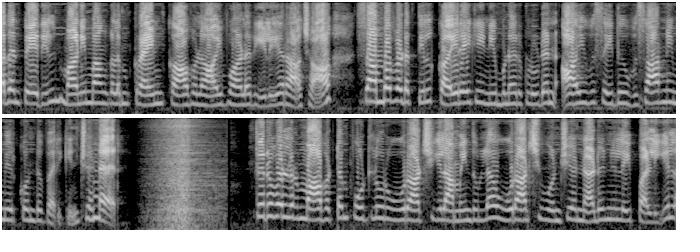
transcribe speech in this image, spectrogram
அதன் பேரில் மணிமங்கலம் கிரைம் காவல் ஆய்வாளர் இளையராஜா சம்பவ இடத்தில் கைரேகை நிபுணர்களுடன் ஆய்வு செய்து விசாரணை மேற்கொண்டு வருகின்றனர். திருவள்ளூர் மாவட்டம் புட்லூர் ஊராட்சியில் அமைந்துள்ள ஊராட்சி ஒன்றிய நடுநிலைப் பள்ளியில்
